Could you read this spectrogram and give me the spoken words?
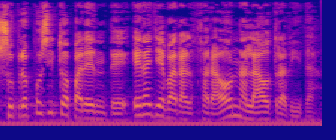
Su propósito aparente era llevar al faraón a la otra vida.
